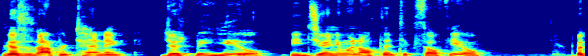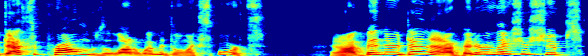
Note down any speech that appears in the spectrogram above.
Because it's not pretending. Just be you. Be genuine, authentic self you. But that's the problem is a lot of women don't like sports. And I've been there, done that. I've been in relationships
